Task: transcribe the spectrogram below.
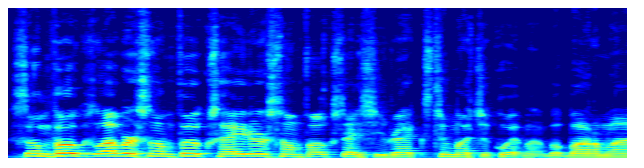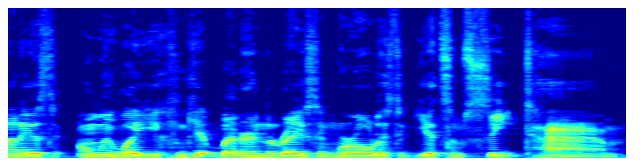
Some folks love her, some folks hate her, some folks say she wrecks too much equipment. But bottom line is, the only way you can get better in the racing world is to get some seat time.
